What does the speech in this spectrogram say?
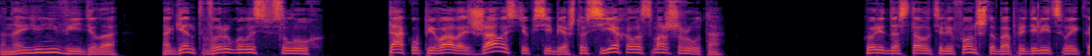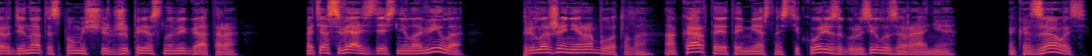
она ее не видела. Агент выругалась вслух так упивалась жалостью к себе, что съехала с маршрута. Кори достала телефон, чтобы определить свои координаты с помощью GPS-навигатора. Хотя связь здесь не ловила, Приложение работало, а карта этой местности Кори загрузила заранее. Оказалось,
